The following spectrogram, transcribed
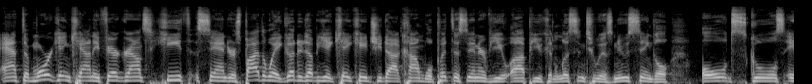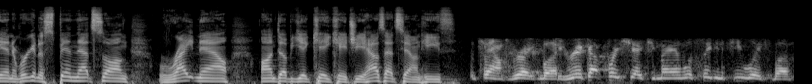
at the Morgan County Fairgrounds. Heath Sanders. By the way, go to WKKG.com. We'll put this interview up. You can listen to his new single, Old School's In, and we're going to spin that song right now on WKKG. How's that sound, Heath? Sounds great, buddy. Rick, I appreciate you, man. We'll see you in a few weeks, bud.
